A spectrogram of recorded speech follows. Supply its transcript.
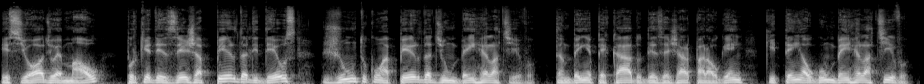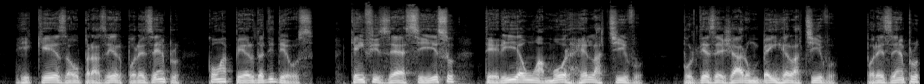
esse ódio é mau porque deseja a perda de Deus junto com a perda de um bem relativo. Também é pecado desejar para alguém que tem algum bem relativo, riqueza ou prazer, por exemplo, com a perda de Deus. Quem fizesse isso teria um amor relativo, por desejar um bem relativo, por exemplo,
